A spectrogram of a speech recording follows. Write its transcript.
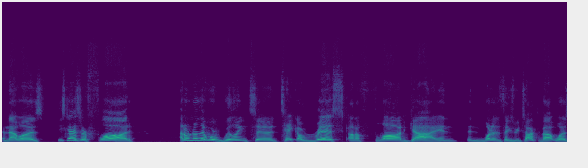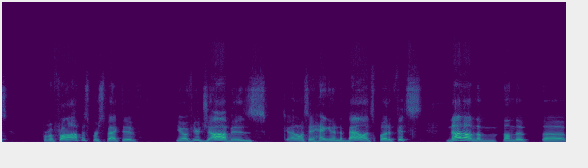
And that was these guys are flawed. I don't know that we're willing to take a risk on a flawed guy. And, and one of the things we talked about was from a front office perspective, you know, if your job is I don't want to say hanging in the balance, but if it's not on the on the uh,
